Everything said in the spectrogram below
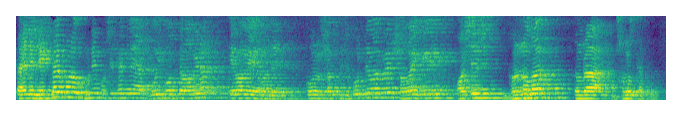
তাহলে লেকচারগুলো ঘুরে বসে থাকলে আর বই পড়তে হবে না। এভাবে আমাদের কোনো সবকিছু করতে পারবে। সবাইকে অশেষ ধন্যবাদ। তোমরা ভালো থাকো।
